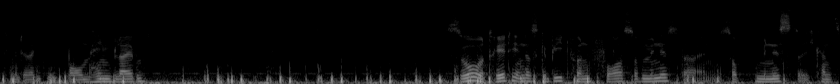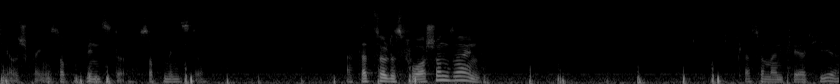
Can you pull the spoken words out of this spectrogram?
Jetzt mal direkt im Baum hängen bleiben. So, trete in das Gebiet von Fort Subminister ein. Subminister, ich kann es nicht aussprechen. Subminster, Subminster. Ach, das soll das Vor schon sein. Ich lasse mein Pferd hier.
